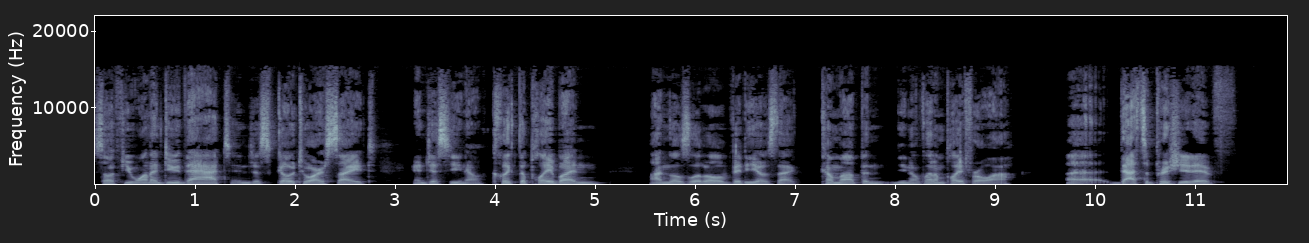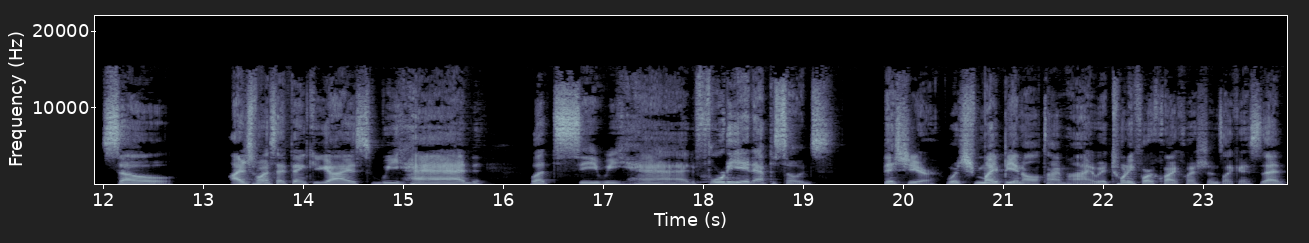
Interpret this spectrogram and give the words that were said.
So if you want to do that and just go to our site and just you know click the play button on those little videos that come up and you know let them play for a while, uh, that's appreciative. So I just want to say thank you guys. We had, let's see, we had 48 episodes this year, which might be an all time high. We had 24 quiet questions, like I said.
